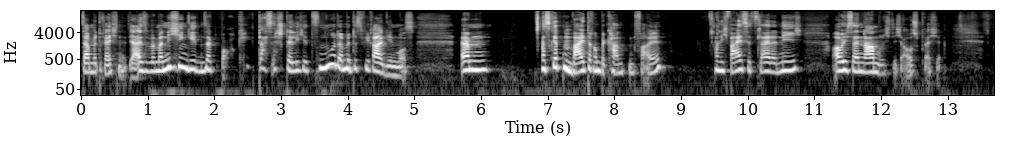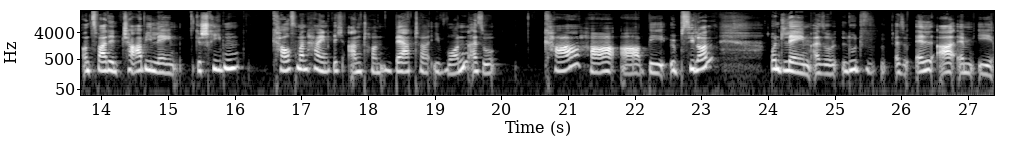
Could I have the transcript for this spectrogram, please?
damit rechnet. Ja, also wenn man nicht hingeht und sagt, boah, okay, das erstelle ich jetzt nur, damit es viral gehen muss. Ähm, es gibt einen weiteren bekannten Fall und ich weiß jetzt leider nicht, ob ich seinen Namen richtig ausspreche. Und zwar den Charby Lame, geschrieben Kaufmann Heinrich Anton Bertha Yvonne, also K-H-A-B-Y und Lame, also, also L-A-M-E.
